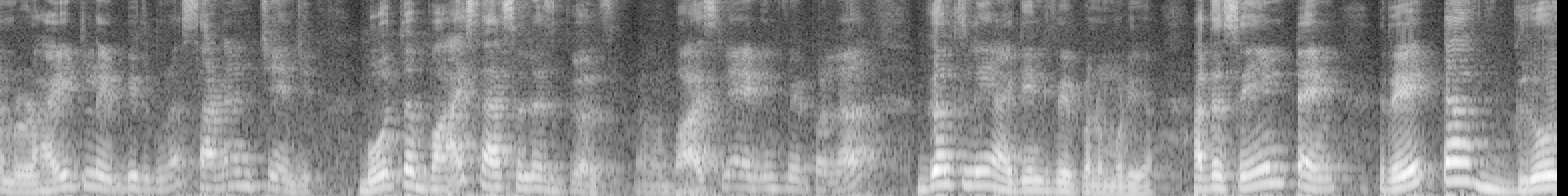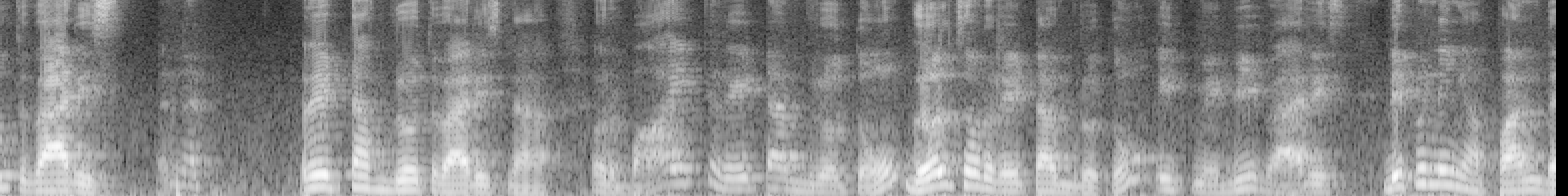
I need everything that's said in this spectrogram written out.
நம்மளோட ஹைட்டில் எப்படி இருக்குன்னா sudden change both the boys as well as girls நம்ம பாய்ஸ்லேயும் ஐடென்டிஃபை பண்ணலாம் கேர்ள்ஸ்லேயும் ஐடென்டிஃபை பண்ண முடியும். At the same time rate of growth varies rate of growth வேரிஸ்னா ஒரு பாய்க்கு ரேட் ஆஃப் க்ரோத்தும் கேர்ள்ஸோட ரேட் ஆஃப் க்ரோத்தும் it may be varies depending upon the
